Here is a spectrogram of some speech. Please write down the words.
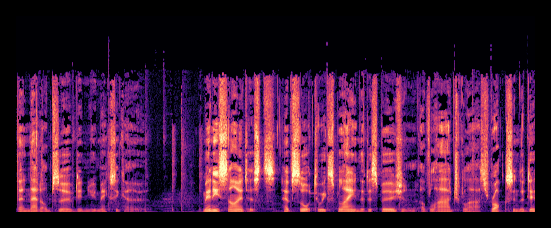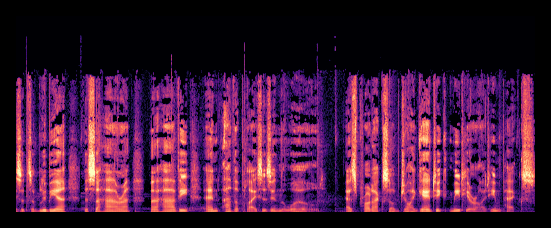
than that observed in New Mexico. Many scientists have sought to explain the dispersion of large glass rocks in the deserts of Libya, the Sahara, Mojave, and other places in the world as products of gigantic meteorite impacts.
